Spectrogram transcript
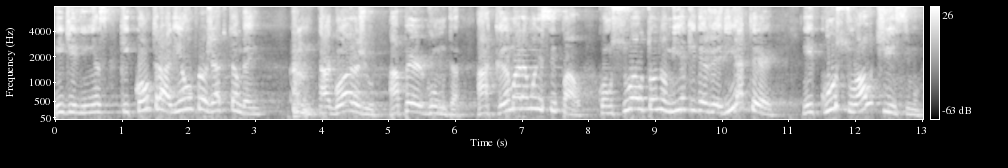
e de linhas que contrariam o projeto também. Agora, Ju, a pergunta: a Câmara Municipal, com sua autonomia que deveria ter e custo altíssimo,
